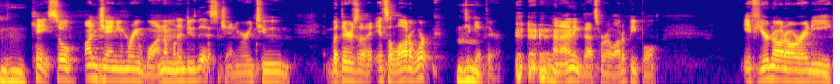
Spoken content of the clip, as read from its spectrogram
Mm-hmm. okay so on january 1 i'm going to do this january 2 but there's a it's a lot of work to Mhm. get there and i think that's where a lot of people if you're not already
